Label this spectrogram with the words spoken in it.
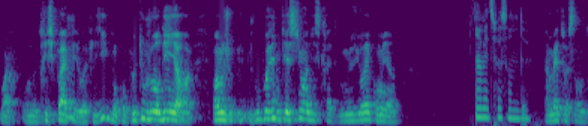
Voilà, on ne triche pas avec mm. les lois physiques, donc on peut toujours dire. Par exemple, je, vous posais une question indiscrète. Vous mesurez combien? 1m62. 1m62.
